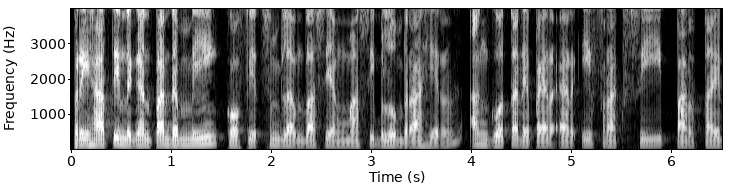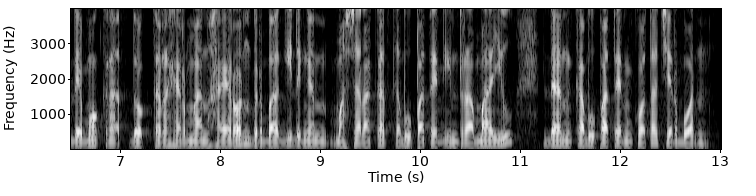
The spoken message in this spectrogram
Prihatin dengan pandemi COVID-19 yang masih belum berakhir, anggota DPR RI fraksi Partai Demokrat Dr. Herman Hairon berbagi dengan masyarakat Kabupaten Indramayu dan Kabupaten Kota Cirebon.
